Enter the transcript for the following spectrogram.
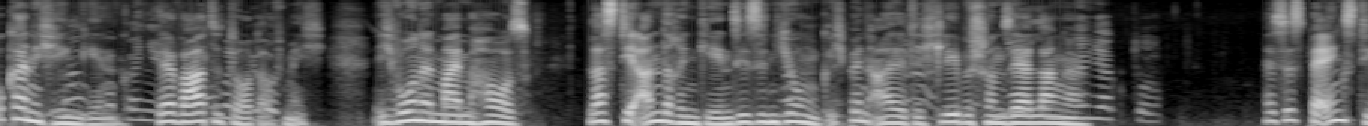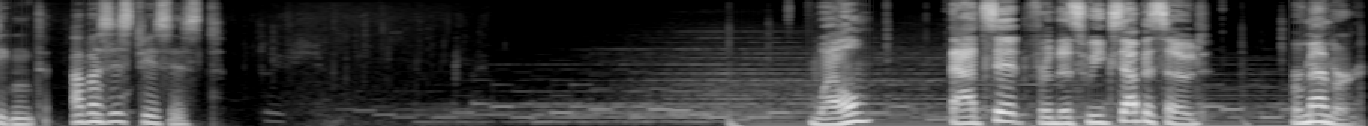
Wo kann ich hingehen? Wer wartet dort auf mich? Ich wohne in meinem Haus. Lass die anderen gehen, sie sind jung. Ich bin alt, ich lebe schon sehr lange. Es ist beängstigend, aber es ist, wie es ist. Well, that's it for this week's episode. Remember,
